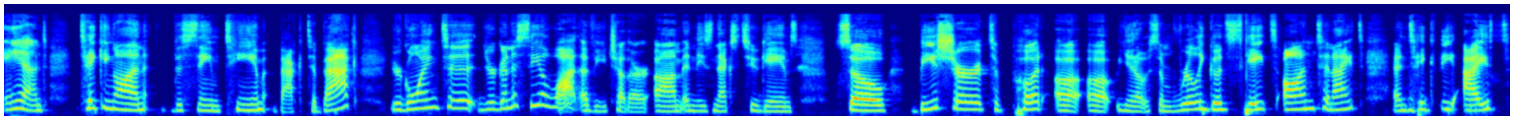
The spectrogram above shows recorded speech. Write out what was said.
And taking on the same team back to back you're going to you're going to see a lot of each other um, in these next two games so be sure to put uh, uh you know some really good skates on tonight and take the ice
